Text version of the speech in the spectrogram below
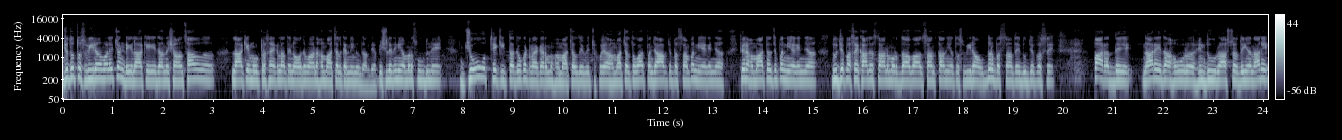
ਜਦੋਂ ਤਸਵੀਰਾਂ ਵਾਲੇ ਝੰਡੇ ਲਾ ਕੇ ਜਾਂ ਨਿਸ਼ਾਨ ਸਾਹਿਬ ਲਾ ਕੇ ਮੋਟਰਸਾਈਕਲਾਂ ਤੇ ਨੌਜਵਾਨ ਹਿਮਾਚਲ ਕੰਨੀ ਨੂੰ ਜਾਂਦੇ ਆ। ਪਿਛਲੇ ਦਿਨੀ ਅਮਨ ਸੂਦ ਨੇ ਜੋ ਉੱਥੇ ਕੀਤਾ, ਜੋ ਘਟਨਾਕ੍ਰਮ ਹਿਮਾਚਲ ਦੇ ਵਿੱਚ ਹੋਇਆ, ਹਿਮਾਚਲ ਤੋਂ ਬਾਅਦ ਪੰਜਾਬ 'ਚ ਬੱਸਾਂ ਭੰਨੀਆਂ ਗਈਆਂ, ਫਿਰ ਹਿਮਾਚਲ 'ਚ ਭੰਨੀਆਂ ਗਈਆਂ, ਦੂਜੇ ਪਾਸੇ ਖਾਲਿਸਤਾਨ, ਮੁਰਦਾਬਾਦ, ਸੰਤਾਂ ਦੀਆਂ ਤਸਵੀਰਾਂ, ਉਧਰ ਬੱਸਾਂ ਤੇ ਦੂਜੇ ਪਾਸੇ ਭਾਰਤ ਦੇ ਨਾਰੇ ਦਾ ਹੋਰ ਹਿੰਦੂ ਰਾਸ਼ਟਰ ਦੀਆਂ ਨਾਰੇ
